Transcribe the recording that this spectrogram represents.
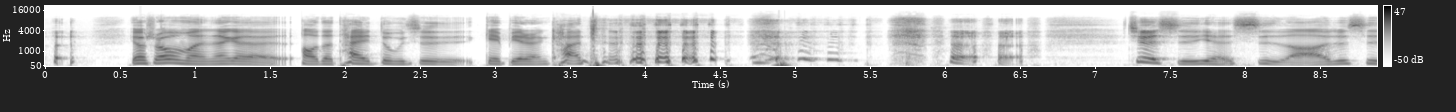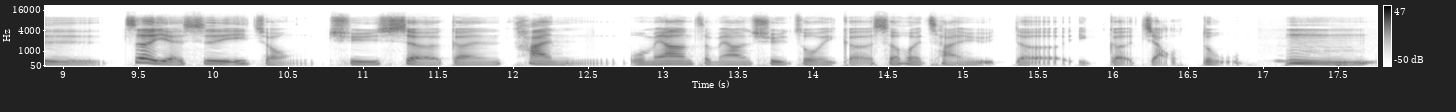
有时候我们那个好的态度是给别人看的。确实也是啊，就是这也是一种取舍，跟看我们要怎么样去做一个社会参与的一个角度。嗯，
